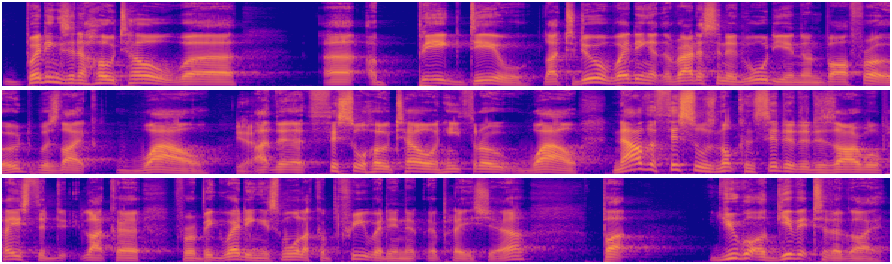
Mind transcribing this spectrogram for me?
weddings in a hotel were uh, a big deal. Like to do a wedding at the Radisson Edwardian on Bath Road was like wow. Yeah. At the Thistle Hotel in Heathrow, wow. Now the Thistle is not considered a desirable place to do like a for a big wedding. It's more like a pre-wedding a place, yeah. But you got to give it to the guy.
